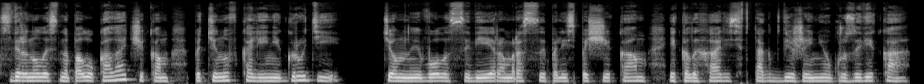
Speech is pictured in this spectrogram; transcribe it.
Свернулась на полу калачиком, подтянув колени к груди. Темные волосы веером рассыпались по щекам и колыхались в такт движению грузовика.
